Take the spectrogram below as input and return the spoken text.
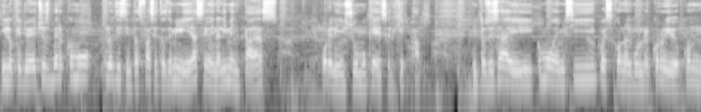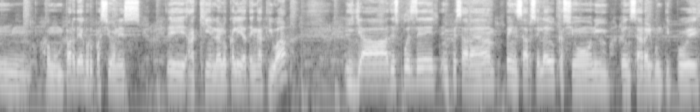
Y lo que yo he hecho es ver cómo las distintas facetas de mi vida se ven alimentadas por el insumo que es el hip hop. Entonces ahí como MC, pues con algún recorrido con, con un par de agrupaciones eh, aquí en la localidad de Engativá, y ya después de empezar a pensarse la educación y pensar algún tipo de,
